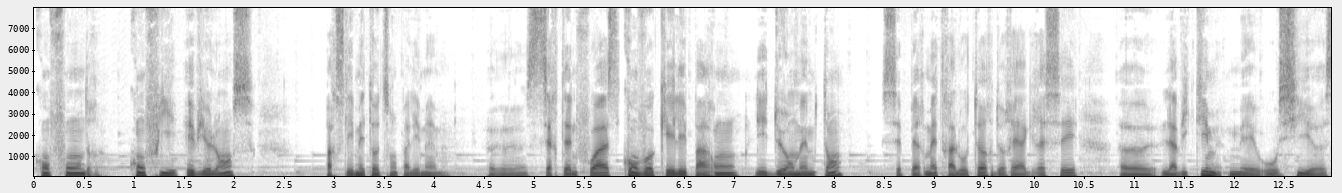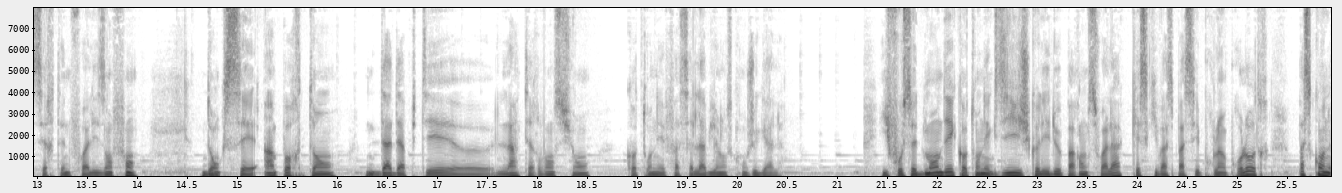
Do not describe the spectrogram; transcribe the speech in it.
confondre conflit et violence, parce que les méthodes ne sont pas les mêmes. Euh, certaines fois, convoquer les parents les deux en même temps, c'est permettre à l'auteur de réagresser euh, la victime, mais aussi euh, certaines fois les enfants. Donc c'est important d'adapter l'intervention quand on est face à de la violence conjugale. Il faut se demander, quand on exige que les deux parents soient là, qu'est-ce qui va se passer pour l'un pour l'autre? Parce qu'on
